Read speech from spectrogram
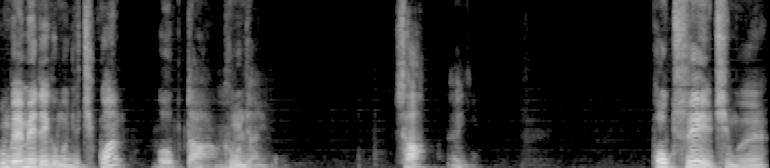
그럼 매매 대금은 유치권 없다. 그 문장이고. 4. 여기. 복수의 유치물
